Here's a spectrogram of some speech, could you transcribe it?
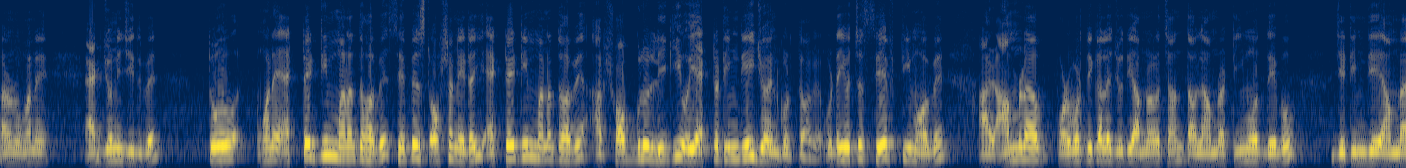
কারণ ওখানে একজনই জিতবে। তো ওখানে একটাই টিম বানাতে হবে সেফেস্ট অপশান এটাই, একটাই টিম বানাতে হবে, আর সবগুলো লিগই ওই একটা টিম দিয়েই জয়েন করতে হবে। ওটাই হচ্ছে সেফ টিম হবে। আর আমরা পরবর্তীকালে যদি আপনারা চান, তাহলে আমরা টিমও দেবো। যে টিম দিয়ে আমরা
